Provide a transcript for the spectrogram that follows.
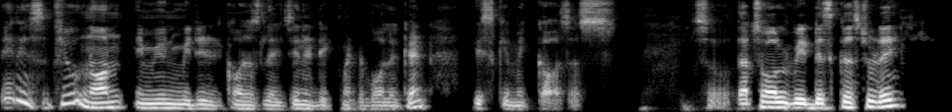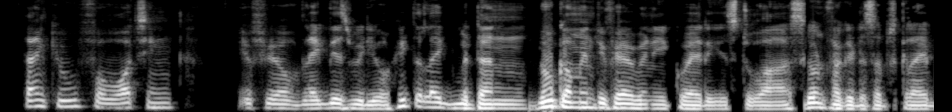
There is a few non-immune mediated causes like genetic, metabolic, and ischemic causes. So that's all we discussed today. Thank you for watching. If you have liked this video, hit the like button. Do comment if you have any queries to ask. Don't forget to subscribe.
